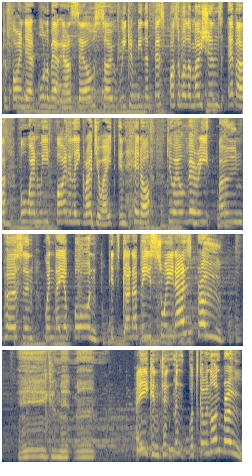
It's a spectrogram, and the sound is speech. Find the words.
to find out all about ourselves so we can be the best possible emotions ever for when we finally graduate and head off to our very own person when they are born. It's gonna be sweet as, bro. Hey, commitment. Hey, contentment, what's going on, bro?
